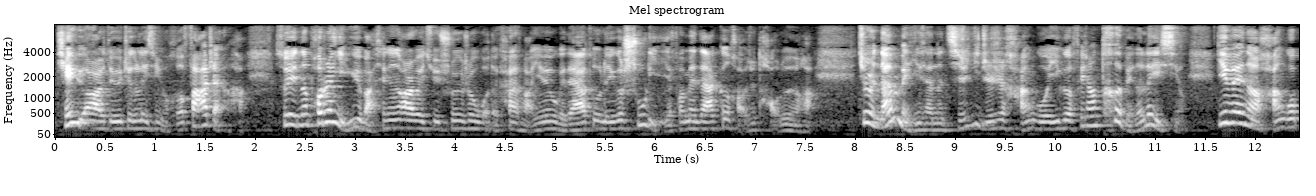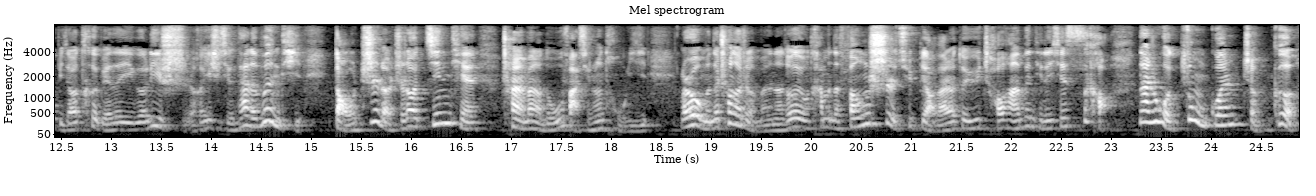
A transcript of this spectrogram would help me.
铁与二》对于这个类型有何发展哈。所以呢，抛砖引玉吧，先跟二位去说一说我的看法，因为我给大家做了一个梳理，也方便大家更好去讨论哈。就是南北题材呢，其实一直是韩国一个非常特别的类型，因为呢，韩国比较特别的一个历史和意识形态的问题，导致了直到今天朝鲜半岛都无法形成统一。而我们的创作者们呢，都在用他们的方式去表达着对于朝韩问题的一些思考。那如果纵观整个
